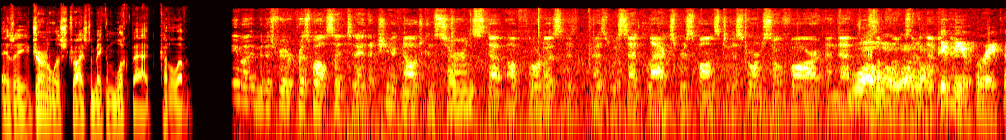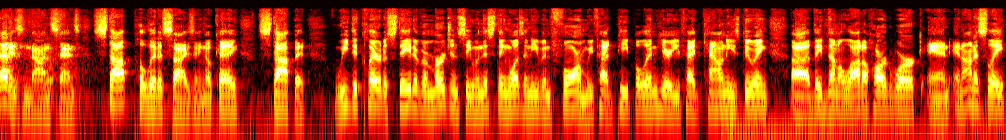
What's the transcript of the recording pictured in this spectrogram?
as a journalist tries to make him look bad. Cut 11. FEMA Administrator Criswell said today that she acknowledged concerns that uh, Florida, as, as was said, lacks response to the storm so far, and that whoa, some whoa, folks whoa, are whoa! living Give me there- a break. That is nonsense. Stop politicizing, okay? Stop it. We declared a state of emergency when this thing wasn't even formed. We've had people in here. You've had counties doing. Uh, they've done a lot of hard work, and and honestly,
